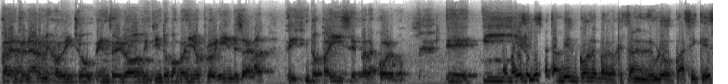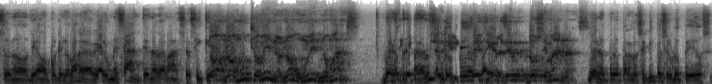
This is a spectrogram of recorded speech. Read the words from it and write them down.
para entrenar, mejor dicho, entre los distintos compañeros provenientes además de distintos países para colmo. Eh, y Me parece que eso también corre para los que están en Europa, así que eso no, digamos, porque los van a alargar un mes antes nada más, así que... No, no, mucho menos, no, un mes, no más. Bueno, pero para los europeos. Puede llegar a ser dos semanas. Bueno, pero para los equipos europeos,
